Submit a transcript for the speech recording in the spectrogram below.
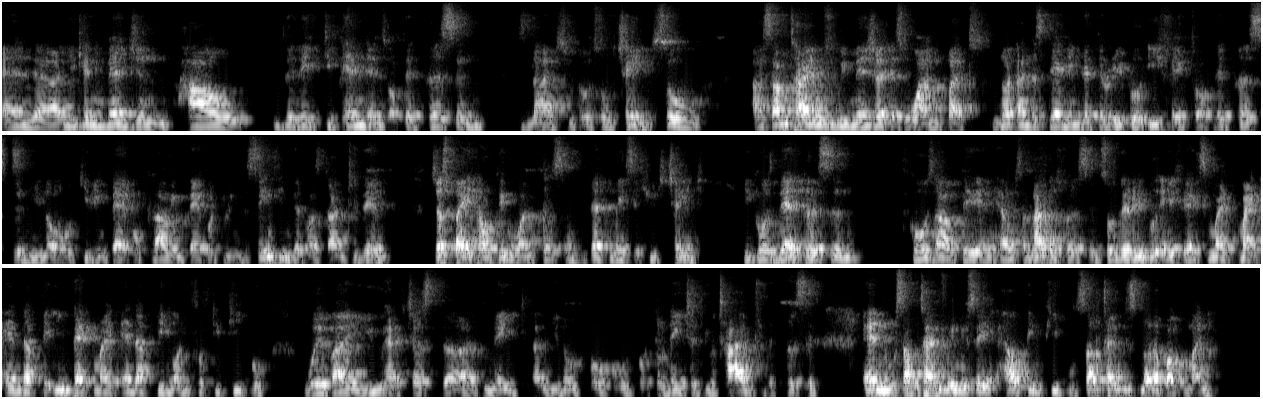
and uh, you can imagine how the, the dependence of that person's lives would also change. So uh, sometimes we measure as one, but not understanding that the ripple effect of that person, you know, or giving back or plowing back or doing the same thing that was done to them, just by helping one person, that makes a huge change because that person goes out there and helps another person. So the ripple effects might might end up, the impact might end up being on 50 people, whereby you have just uh, made, uh, you know, or, or, or donated your time to that person. And sometimes when you say helping people, sometimes it's not about money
